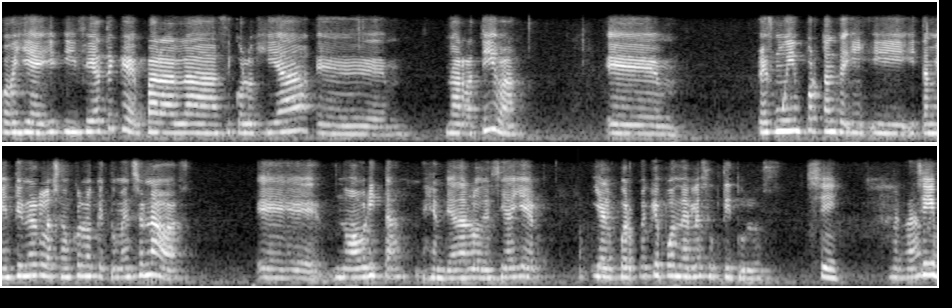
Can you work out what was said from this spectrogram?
Oye, y, fíjate que para la psicología eh, narrativa eh, es muy importante y, también tiene relación con lo que tú mencionabas. Eh, no ahorita, Diana lo decía ayer, y al cuerpo hay que ponerle subtítulos. Sí. ¿Verdad? Sí.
